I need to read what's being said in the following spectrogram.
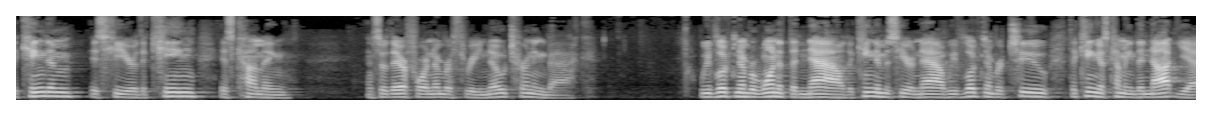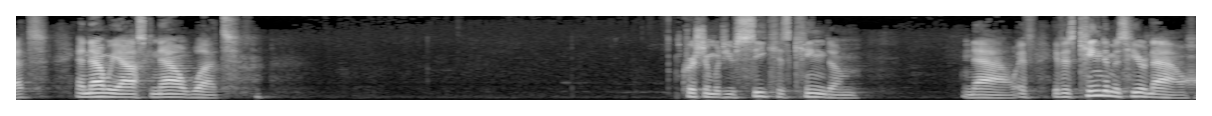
The kingdom is here, the king is coming. And so, therefore, number three, no turning back. We've looked, number one, at the now. The kingdom is here now. We've looked, number two, the king is coming, the not yet. And now we ask, now what? Christian, would you seek his kingdom now? If, if his kingdom is here now,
